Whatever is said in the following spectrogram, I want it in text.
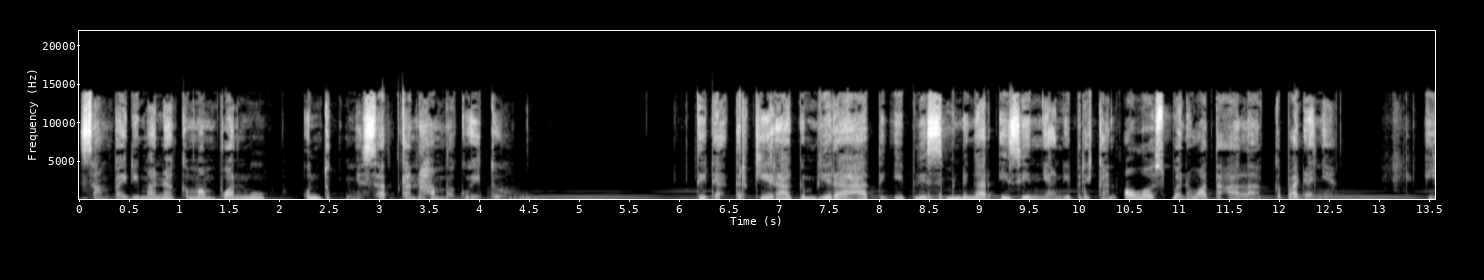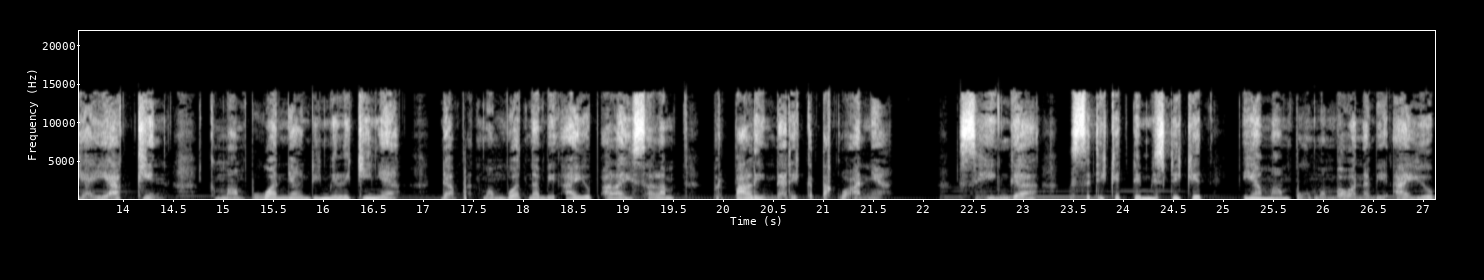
sampai di mana kemampuanmu untuk menyesatkan hambaku itu. Tidak terkira gembira hati iblis mendengar izin yang diberikan Allah Subhanahu wa taala kepadanya. Ia yakin kemampuan yang dimilikinya dapat membuat Nabi Ayub alaihissalam berpaling dari ketakwaannya sehingga sedikit demi sedikit ia mampu membawa Nabi Ayub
